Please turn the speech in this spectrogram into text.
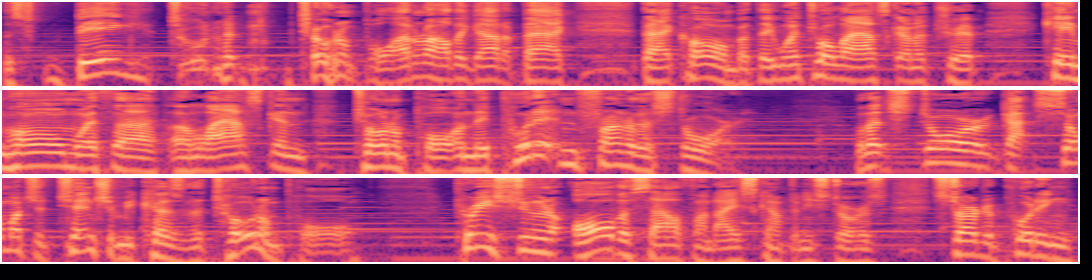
This big totem, pole. I don't know how they got it back back home, but they went to Alaska on a trip, came home with a, an Alaskan totem pole, and they put it in front of the store. Well, that store got so much attention because of the totem pole. Pretty soon, all the Southland Ice Company stores started putting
